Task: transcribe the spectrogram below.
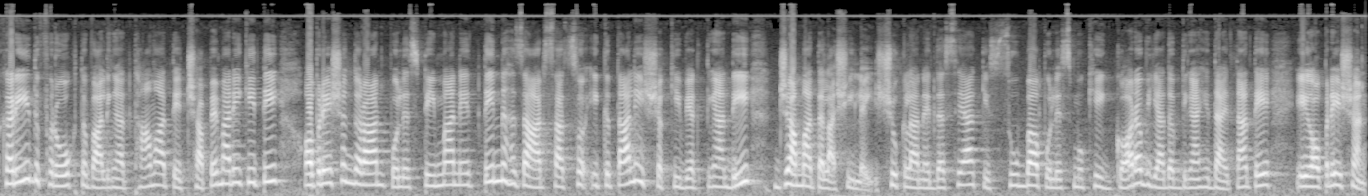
ਖਰੀਦ ਫਰੋਖਤ ਵਾਲੀਆਂ ਥਾਵਾਂ ਤੇ ਛਾਪੇਮਾਰੀ ਕੀਤੀ। ਆਪਰੇਸ਼ਨ ਦੌਰਾਨ ਪੁਲਿਸ ਟੀਮਾਂ ਨੇ 3741 ਸ਼ੱਕੀ ਵਿਅਕਤੀਆਂ ਦੀ ਜਾਮਾ ਤਲਾਸ਼ੀ ਲਈ। ਸ਼ੁਕਲਾ ਨੇ ਦੱਸਿਆ ਕਿ ਸੂਬਾ ਪੁਲਿਸ ਮੁਖੀ ਗੌਰਵ ਯਾਦਵ ਦੀਆਂ ਹਦਾਇਤਾਂ ਤੇ ਇਹ ਆਪਰੇਸ਼ਨ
